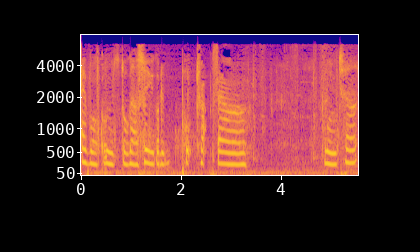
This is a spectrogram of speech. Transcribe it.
Everyone comes to doghouse, so you've got to put traps down. Green tack.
